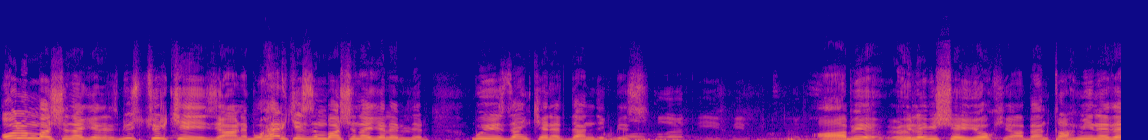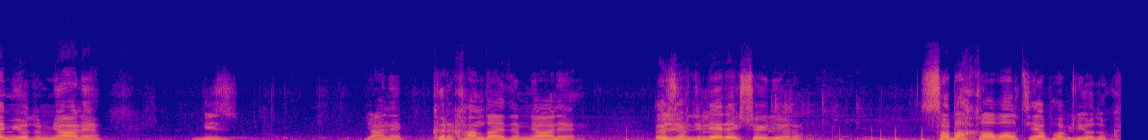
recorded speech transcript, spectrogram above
onun başına geliriz. Biz Türkiye'yiz yani bu herkesin başına gelebilir. Bu yüzden kenetlendik biz. Halk olarak iyi bir. Abi öyle bir şey yok ya ben tahmin edemiyordum yani. biz yani Kırıkhan'daydım yani özür dileyerek söylüyorum. Sabah kahvaltı yapabiliyorduk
